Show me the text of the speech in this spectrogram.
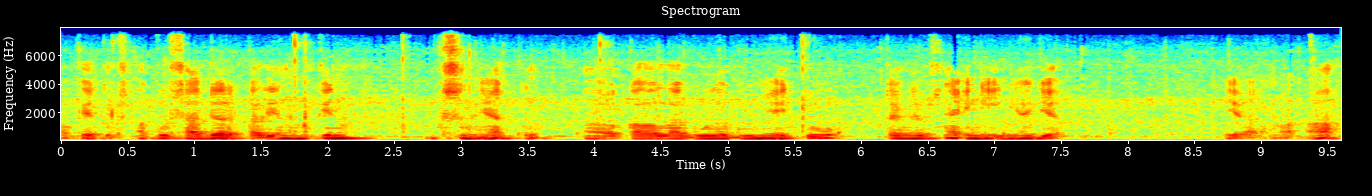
Oke terus aku sadar kalian mungkin bosennya uh, kalau lagu-lagunya itu timelapse nya ini ini aja. Ya maaf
